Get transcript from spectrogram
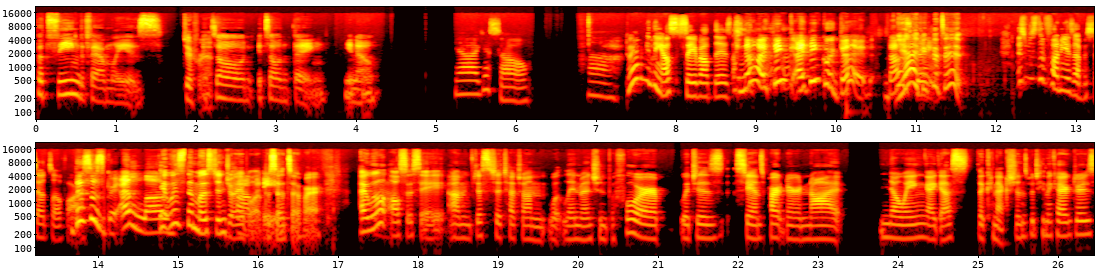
but seeing the family is Different. its own its own thing, you know. Yeah, I guess so. Uh, do we have anything else to say about this? No, I think I think we're good. That was yeah, I think that's it. this was the funniest episode so far. This was great. I love It was the most enjoyable comedy. episode so far. I will Yeah. also say, um, just to touch on what Lynn mentioned before, which is Stan's partner not knowing, I guess, the connections between the characters.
